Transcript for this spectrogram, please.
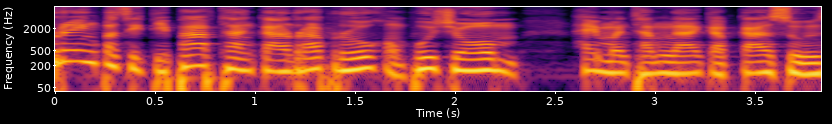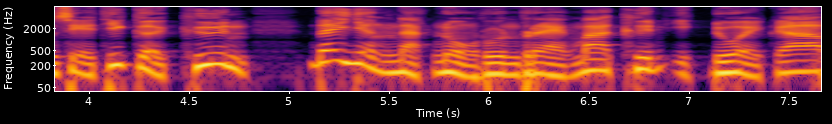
เร่งประสิทธิภาพทางการรับรู้ของผู้ชม ให้มันทำงานกับการสูญเสียที่เกิดขึ้น ได้อย่างหนักหน่วงรุนแรงมากขึ้นอีกด้วยครับ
